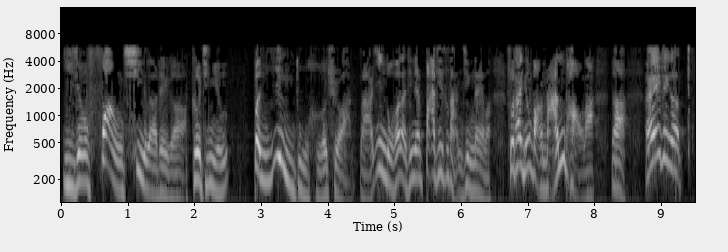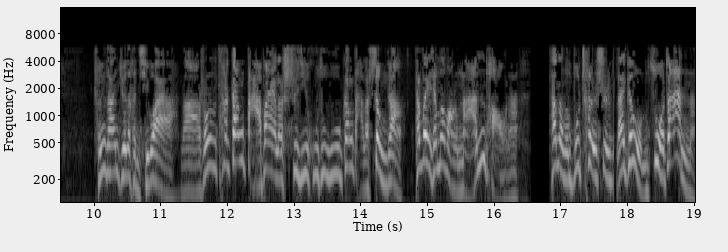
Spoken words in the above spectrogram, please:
已经放弃了这个哥吉宁。奔印度河去了啊！印度河在今天巴基斯坦境内嘛，说他已经往南跑了啊！哎，这个成吉思汗觉得很奇怪啊啊，说他刚打败了失吉忽突忽，刚打了胜仗，他为什么往南跑呢？他怎么不趁势来跟我们作战呢？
